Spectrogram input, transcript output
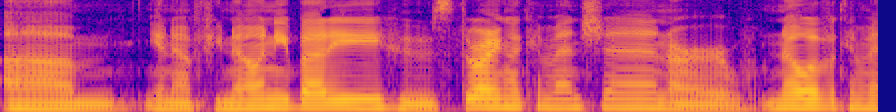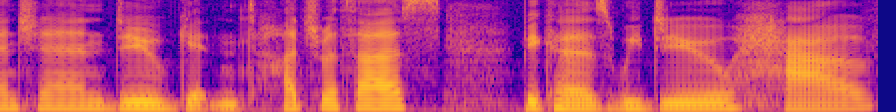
Um, you know, if you know anybody who's throwing a convention or know of a convention, do get in touch with us because we do have.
